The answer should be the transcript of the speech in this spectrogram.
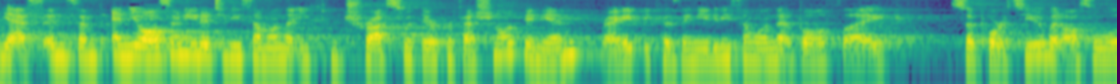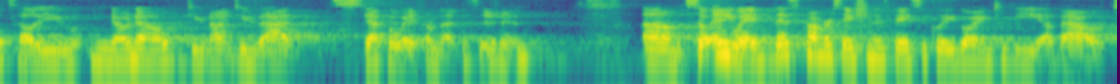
Yes, and some, and you also need it to be someone that you can trust with their professional opinion, right? Because they need to be someone that both like supports you, but also will tell you, no, no, do not do that. Step away from that decision. Um, so anyway, this conversation is basically going to be about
